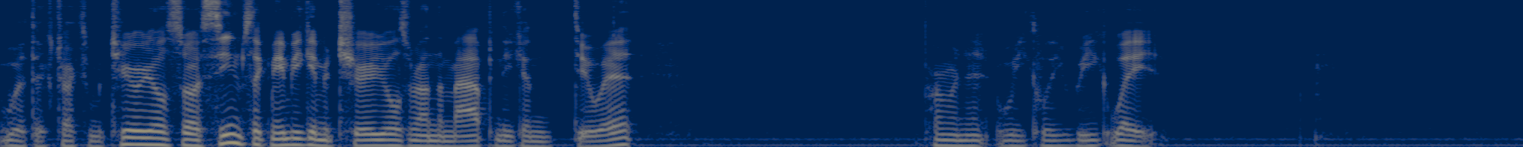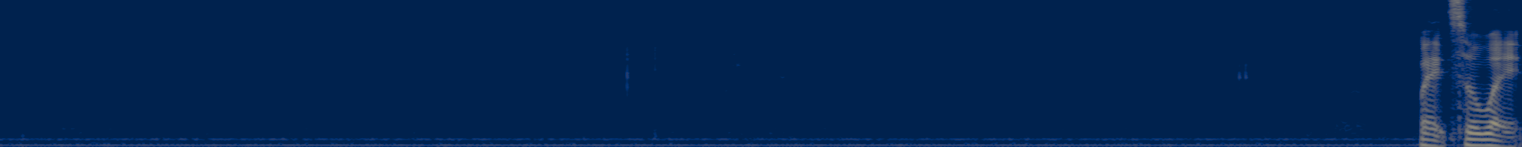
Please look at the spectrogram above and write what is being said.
with extracted materials. So it seems like maybe you get materials around the map and you can do it. Permanent weekly week. Wait. Wait, so wait.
